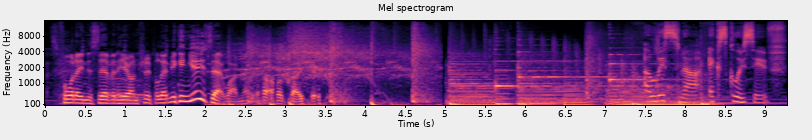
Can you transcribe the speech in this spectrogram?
It's 14 to 7 here on Triple M. You can use that one, mate. I'll take it. A listener exclusive.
